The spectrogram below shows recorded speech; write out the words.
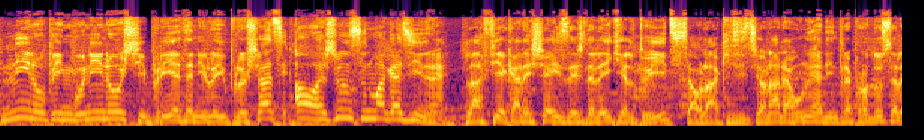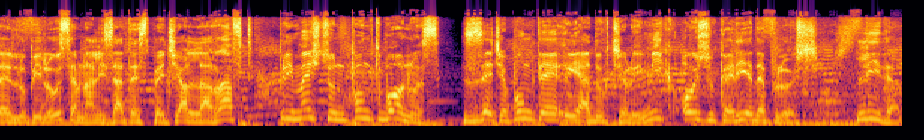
Ninu Pinguninu și prietenii lui plușați au ajuns în magazine. La fiecare 60 de lei cheltuiți sau la achiziționarea unuia dintre produsele Lupilu semnalizate special la raft, primești un punct bonus. 10 puncte îi aduc celui mic o jucărie de pluș. Lidl.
